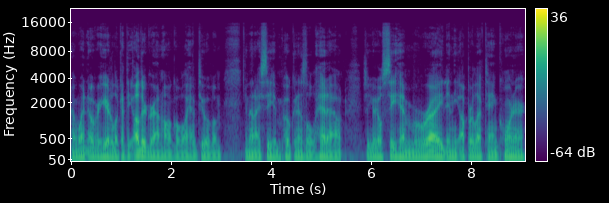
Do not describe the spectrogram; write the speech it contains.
I went over here to look at the other groundhog hole. I have two of them. And then I see him poking his little head out. So you'll see him right in the upper left hand corner,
